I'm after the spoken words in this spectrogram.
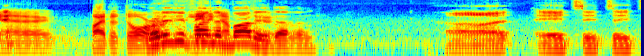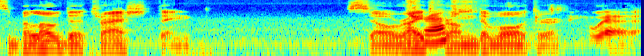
uh, by the door. Where did you find the body, to- Devin? Uh, it's it's it's below the trash thing. So right Trash? from the water. Where?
